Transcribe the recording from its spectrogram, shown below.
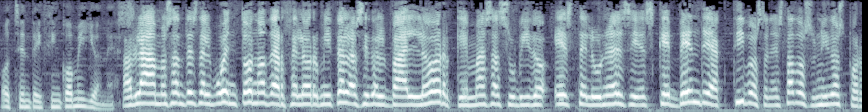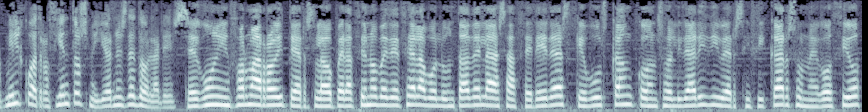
85 millones. Hablábamos antes del buen tono de ArcelorMittal, ha sido el valor que más ha subido este lunes y es que vende activos en Estados Unidos por 1.400 millones de dólares. Según informa Reuters, la operación obedece a la voluntad de las acereras que buscan consolidar y diversificar su negocio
